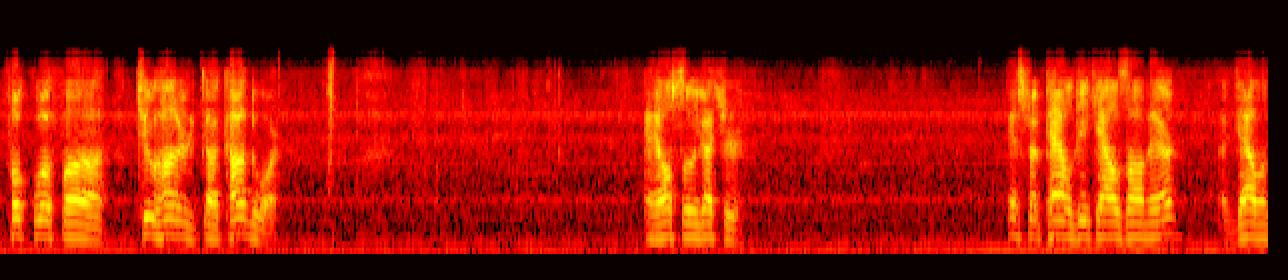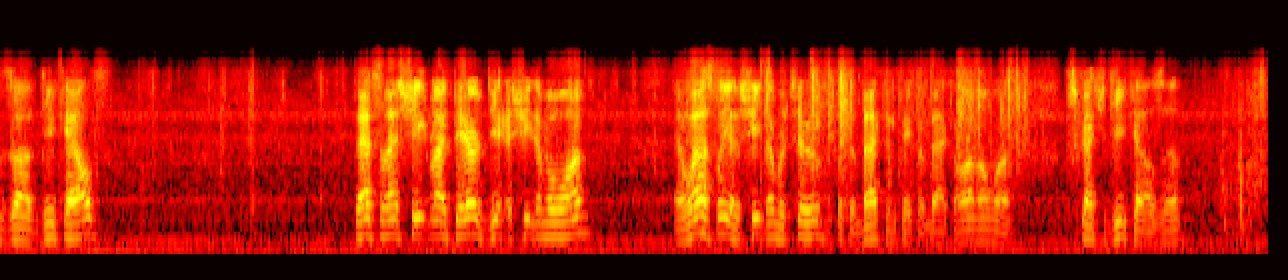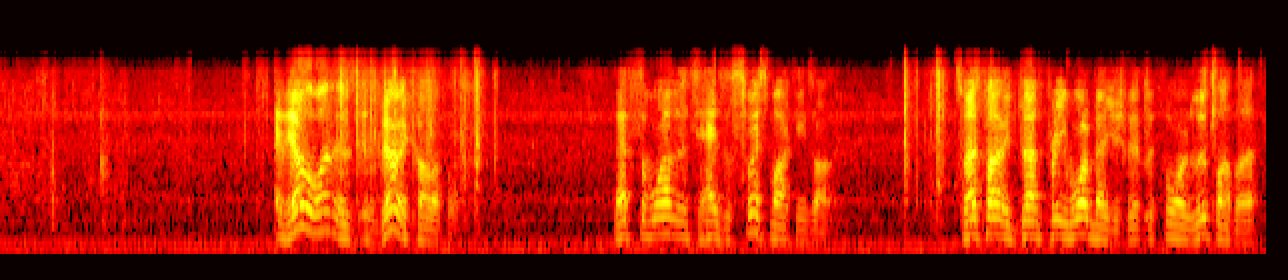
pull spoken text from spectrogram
Focke-Wulf uh, 200 uh, Condor. And also you got your instrument panel decals on there, Galland's uh, decals. That's on that sheet right there, uh, sheet number one. And lastly, a sheet number two, put the backing paper back on. I don't want to scratch the decals in. And the other one is, is very colorful. That's the one that has the Swiss markings on it. So that's probably done pre-war measurement before Luftwaffe,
